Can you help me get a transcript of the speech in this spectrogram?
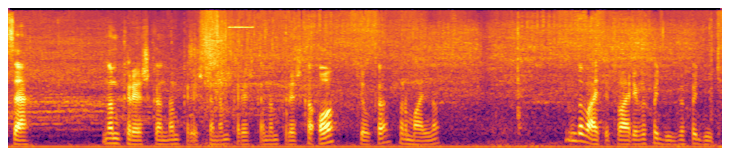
Все. Нам кришка, нам кришка, нам кришка, нам кришка. О, хілка, нормально. Ну давайте, тварі, виходіть, виходіть.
